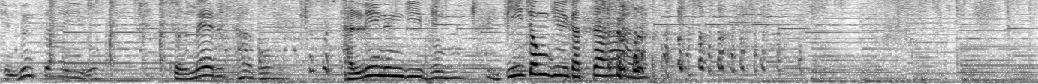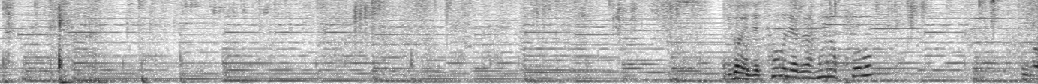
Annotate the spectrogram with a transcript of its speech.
흰눈 사이로 썰매를 타고 달리는 기분 이정길 같다. 이거 이제 청소를 해놓고 그거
